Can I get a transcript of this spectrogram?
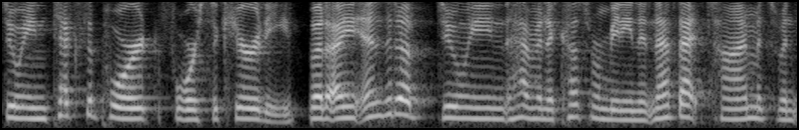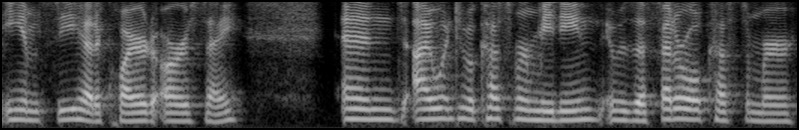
doing tech support for security. But I ended up doing having a customer meeting. And at that time, it's when EMC had acquired RSA. And I went to a customer meeting. It was a federal customer.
